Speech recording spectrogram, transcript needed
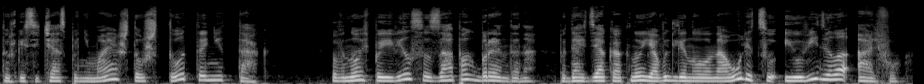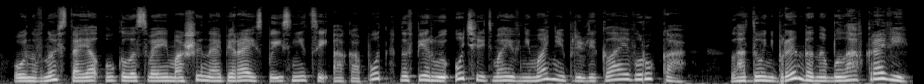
только сейчас понимая, что что-то не так. Вновь появился запах Брэндона. Подойдя к окну, я выглянула на улицу и увидела Альфу. Он вновь стоял около своей машины, опираясь поясницей о капот, но в первую очередь мое внимание привлекла его рука. Ладонь Брэндона была в крови.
